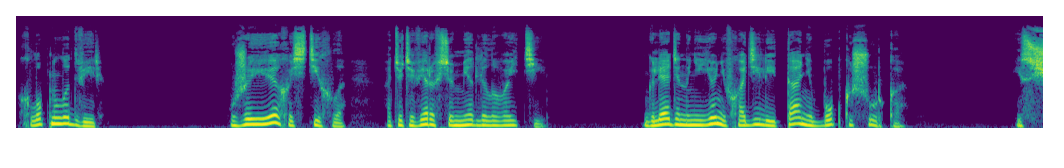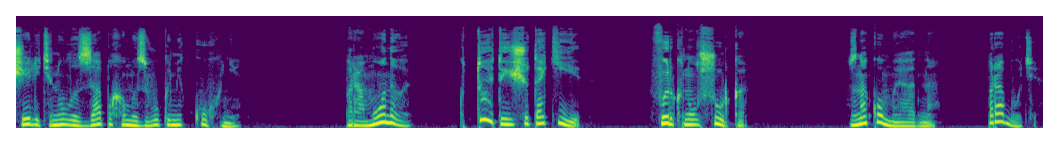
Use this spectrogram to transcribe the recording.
Хлопнула дверь. Уже и эхо стихло, а тетя Вера все медлила войти. Глядя на нее, не входили и Таня, Бобка, Шурка. Из щели тянуло запахом и звуками кухни. «Парамоновы? Кто это еще такие?» — фыркнул Шурка. «Знакомая одна. По работе.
